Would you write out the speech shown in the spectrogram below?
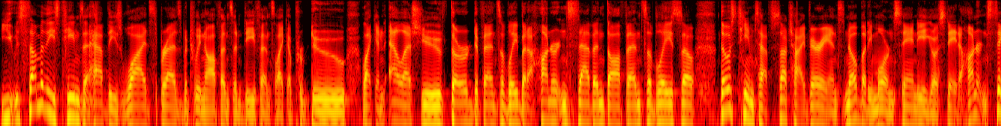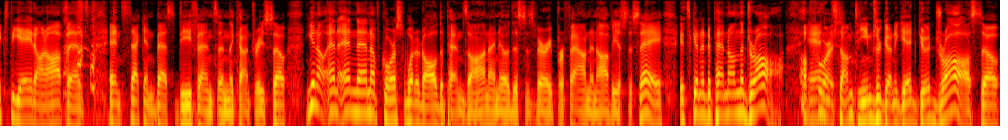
you, some of these teams that have these wide spreads between offense and defense, like a Purdue, like an LSU, third defensively, but 107th offensively. So those teams have such high variance. Nobody more and San Diego State, 168 on offense and second best defense in the country. So, you know, and, and then, of course, what it all depends on. I know this is very profound and obvious to say. It's going to depend on the draw. Of and course. Some teams are going to get good draws. So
